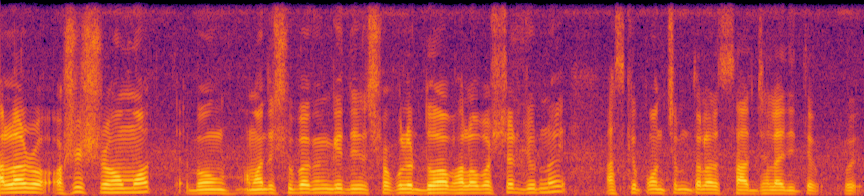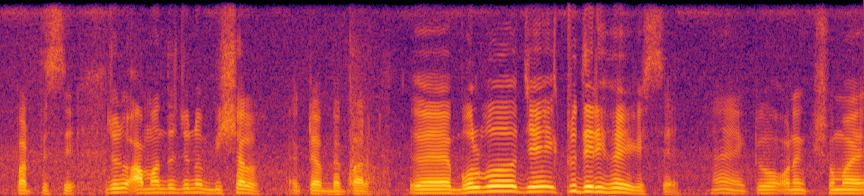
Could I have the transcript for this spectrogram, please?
আল্লাহর অশেষ রহমত এবং আমাদের শুভাকাঙ্ক্ষীদের সকলের দোয়া ভালোবাসার জন্যই আজকে পঞ্চম তলার সাত ঝালাই দিতে পারতেছি। আমাদের জন্য বিশাল একটা ব্যাপার। বলব যে একটু দেরি হয়ে গেছে। হ্যাঁ একটু অনেক সময়।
